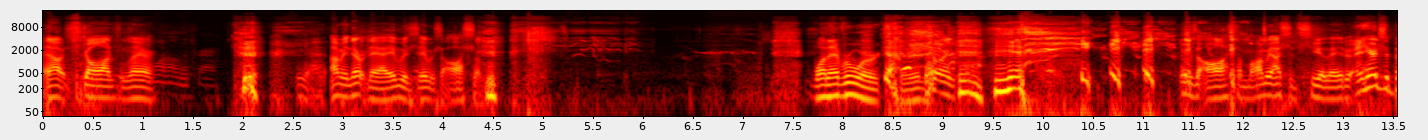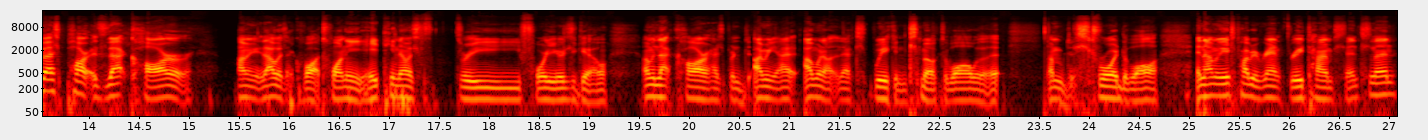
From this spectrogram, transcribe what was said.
and I was gone from there. One on the track. Yeah, I mean, there- yeah, it was it was awesome. Whatever works. it was awesome. I mean, I should see you later. And here's the best part: is that car. I mean, that was like what 2018. That was three, four years ago. I mean, that car has been. I mean, I, I went out the next week and smoked the wall with it. I mean, destroyed the wall. And I mean, it's probably ran three times since then.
